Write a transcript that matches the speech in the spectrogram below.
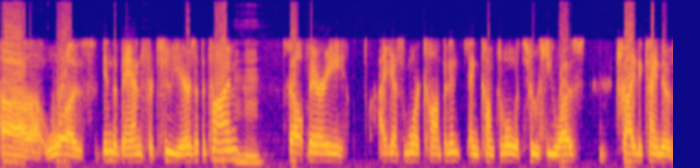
uh, was in the band for two years at the time. Mm-hmm. Felt very, I guess, more confident and comfortable with who he was. Tried to kind of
